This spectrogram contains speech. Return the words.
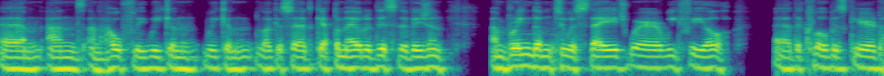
um, and and hopefully we can we can, like I said, get them out of this division and bring them to a stage where we feel uh, the club is geared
